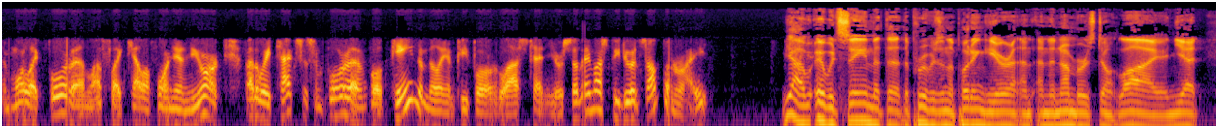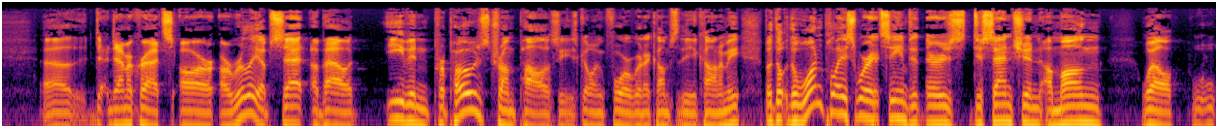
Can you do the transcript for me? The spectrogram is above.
and more like Florida and less like California and New York. By the way, Texas and Florida have both gained a million people over the last 10 years, so they must be doing something right. Yeah, it would seem that the, the proof is in the pudding here, and, and the numbers don't lie. And yet, uh, d- Democrats are, are really upset about even proposed Trump policies going forward when it comes to the economy. But the, the one place where it seems that there's dissension among well, w-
